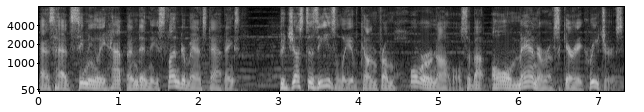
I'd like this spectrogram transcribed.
as had seemingly happened in the Slenderman stabbings, could just as easily have come from horror novels about all manner of scary creatures.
